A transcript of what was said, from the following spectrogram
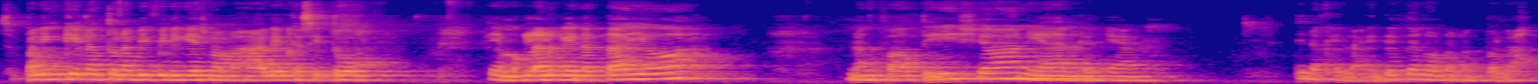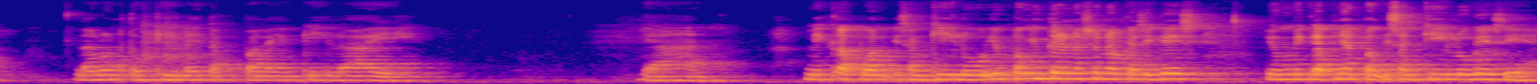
Sa palengke lang to nabibili guys, mamahalin kasi to. Kaya maglalagay na tayo ng foundation. Yan, ganyan. Hindi na kailangan. Gagano na lang pala. Lalo na itong kilay. Takpan na yung kilay. Yan. Make up one, isang kilo. Yung pang international kasi guys, yung make up niyan pang isang kilo guys eh.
